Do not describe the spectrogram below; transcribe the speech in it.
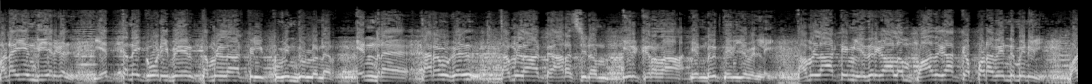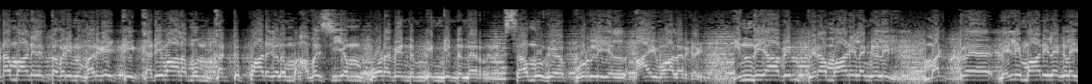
வட இந்தியர்கள் எத்தனை கோடி பேர் தமிழ்நாட்டில் குவிந்துள்ளனர் என்ற தரவுகள் தமிழ்நாட்டு அரசிடம் இருக்கிறதா என்று தெரியவில்லை. தமிழ்நாட்டின் எதிர்காலம் பாதுகாக்கப்பட வேண்டுமெனில் வட மாநிலத்தவரின் வருகைக்கு கடிவாளமும் கட்டுப்பாடுகளும் அவசியம் போட வேண்டும் என்கின்றனர் சமூக பொருளியல் ஆய்வாளர்கள். இந்தியாவின் பிற மாநிலங்களில் மற்ற வெளி மாநிலங்களை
